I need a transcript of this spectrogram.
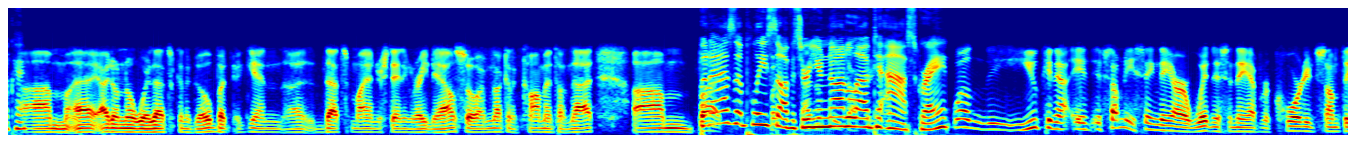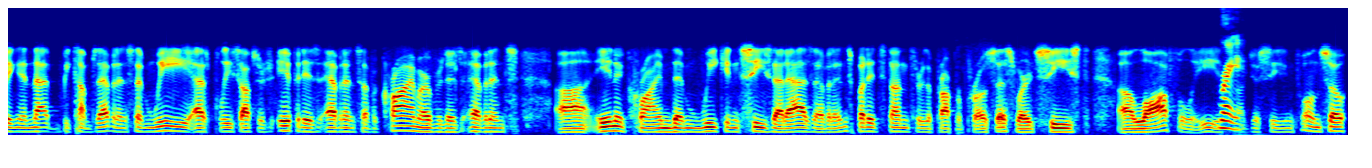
Okay. Um, I, I don't know where that's going to go, but again, uh, that's my understanding right now. So I'm not going to comment on that. Um, But, as a police officer, you're not allowed officer- to ask, right? well, you can if, if somebody's saying they are a witness and they have recorded something and that becomes evidence, then we as police officers, if it is evidence of a crime or if it is evidence uh, in a crime, then we can seize that as evidence. But it's done through the proper process where it's seized uh, lawfully, it's Right. not just seizing phones. So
